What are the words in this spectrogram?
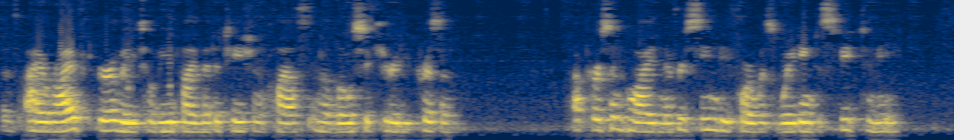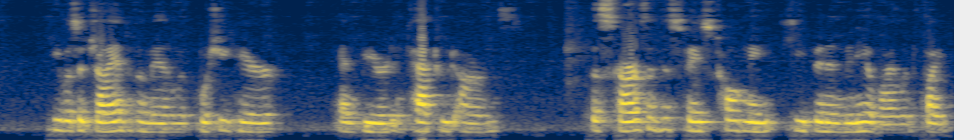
Says, I arrived early to lead my meditation class in a low security prison. A person who I had never seen before was waiting to speak to me. He was a giant of a man with bushy hair and beard and tattooed arms. The scars on his face told me he'd been in many a violent fight.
